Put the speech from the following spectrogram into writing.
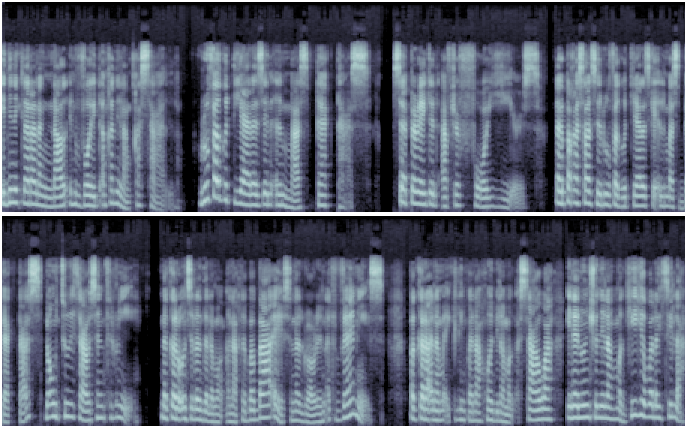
idiniklara ng null and void ang kanilang kasal. Rufa Gutierrez and Elmas Bectas separated after four years. Nagpakasal si Rufa Gutierrez kay Elmas Bectas noong 2003. Nagkaroon silang dalawang anak na babae, sina Lauren at Venice. Pagkaraan ng maikling panahon bilang mag-asawa, inanunsyo nilang maghihiwalay sila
